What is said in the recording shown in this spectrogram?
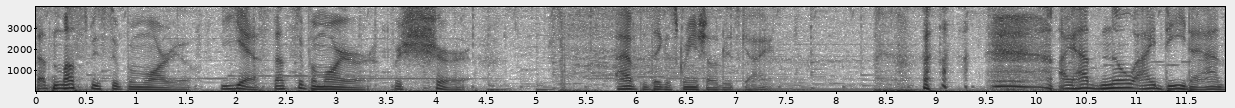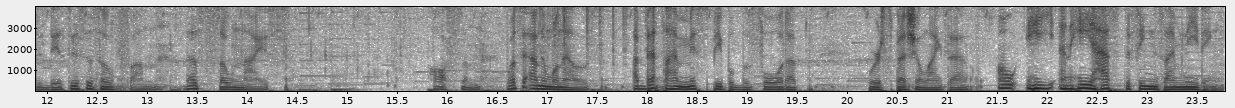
That must be Super Mario. Yes, that's Super Mario, for sure. I have to take a screenshot of this guy. I had no idea they added this, this is so fun. That's so nice. Awesome. Was there anyone else? I bet I have missed people before that were special like that. Oh, he and he has the things I'm needing.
